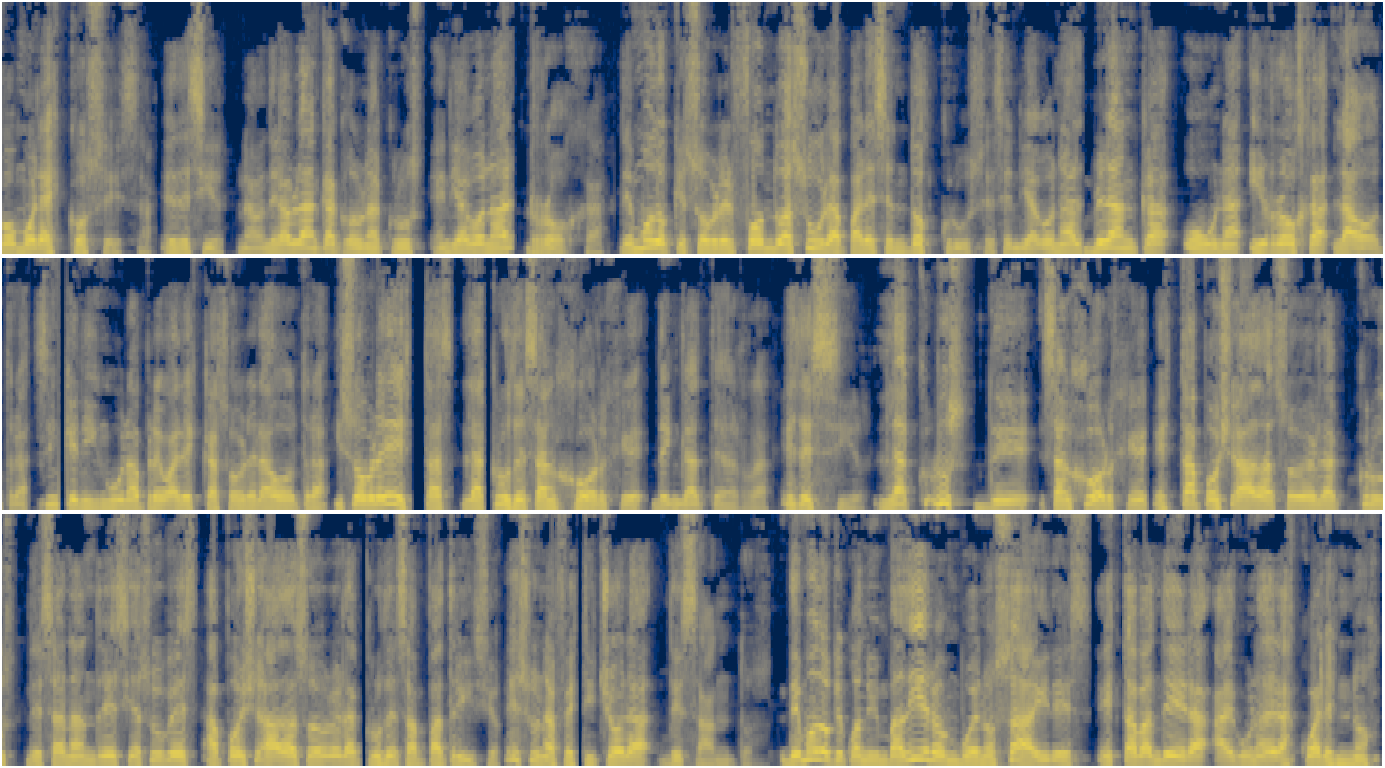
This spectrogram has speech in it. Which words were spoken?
como la escocesa, es decir, una bandera blanca con una cruz en diagonal roja, de modo que sobre el fondo azul aparecen dos cruces en diagonal blanca una y roja la otra, sin que ninguna prevalezca sobre la otra, y sobre estas la cruz de San Jorge de Inglaterra. Es decir, la cruz de San Jorge está apoyada sobre la cruz de San Andrés y a su vez apoyada sobre la cruz de San Patricio. Es una festichola de santos. De modo que cuando invadieron Buenos Aires, esta bandera, alguna de las cuales nos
